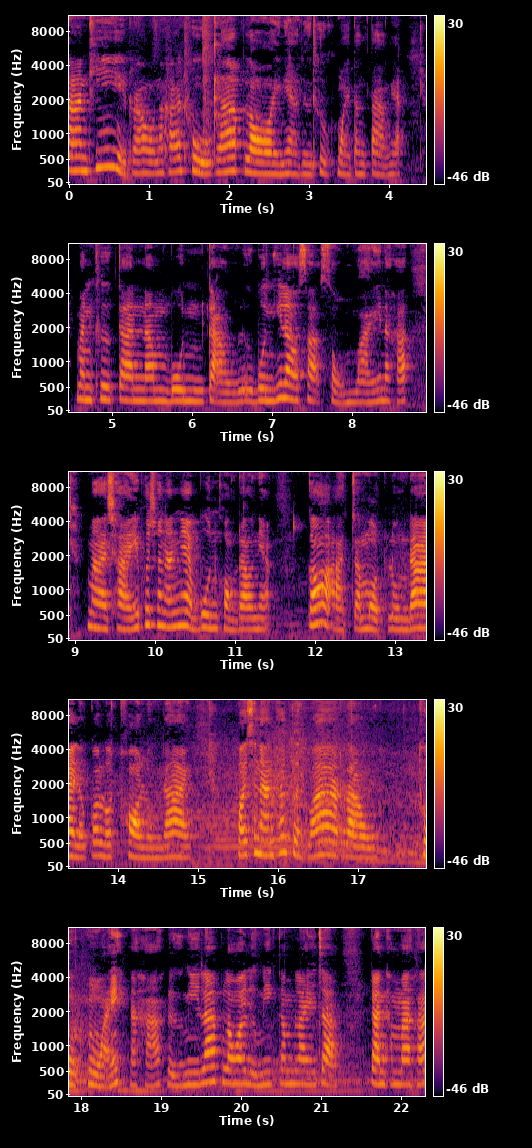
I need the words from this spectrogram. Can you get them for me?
การที่เรานะคะถูกลาบลอยเนี่ยหรือถูกหวยต่างๆเนี่ย มันคือการนำบุญเก่าหรือบุญที่เราสะสมไว้นะคะ มาใช้เพราะฉะนั้นเนี่ยบุญของเราเนี่ยก็อาจจะหมดลงได้แล้วก็ลดทอนลงได้ เพราะฉะนั้นถ้าเกิดว่าเราถูกหวยนะคะ หรือมีลาบลอยหรือมีกำไรจากการทำมาค้า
